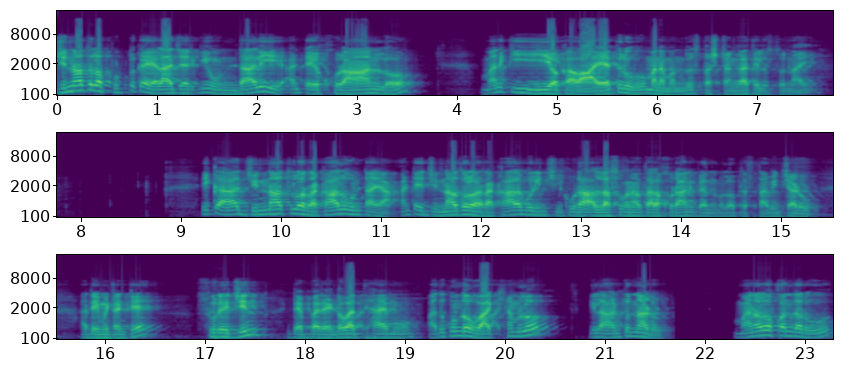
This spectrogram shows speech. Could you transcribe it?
జిన్నాతుల పుట్టుక ఎలా జరిగి ఉండాలి అంటే ఖురాన్లో మనకి ఈ యొక్క ఆయతులు మన ముందు స్పష్టంగా తెలుస్తున్నాయి. ఇక జిన్నాతుల రకాలు ఉంటాయా? అంటే జిన్నాతుల రకాల గురించి కూడా అల్లా సుమనవతాల ఖురాన్ గ్రంథంలో ప్రస్తావించాడు. అదేమిటంటే సురెజిన్ డెబ్బై రెండవ అధ్యాయము పదకొండవ వాక్యంలో ఇలా అంటున్నాడు. మనలో కొందరు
